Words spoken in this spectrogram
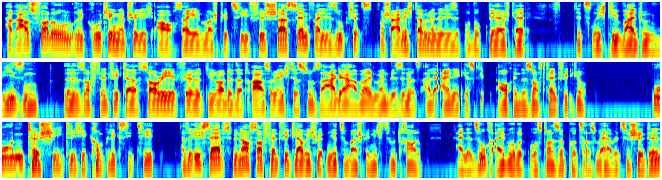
Herausforderungen im Recruiting natürlich auch, sage ich mal, spezifischer sind, weil ihr sucht jetzt wahrscheinlich dann, wenn ihr diese Produkte herstellt, jetzt nicht die Wald- und Wiesen äh, Softwareentwickler. Sorry für die Leute da draußen, wenn ich das so sage, aber ich meine, wir sind uns alle einig, es gibt auch in der Softwareentwicklung unterschiedliche Komplexitäten. Also ich selbst bin auch Softwareentwickler, aber ich würde mir zum Beispiel nicht zutrauen, einen Suchalgorithmus mal so kurz aus Werbe zu schütteln.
